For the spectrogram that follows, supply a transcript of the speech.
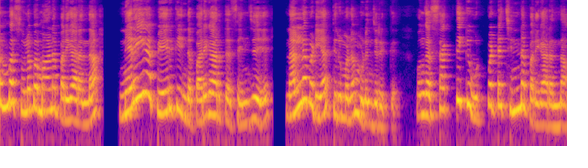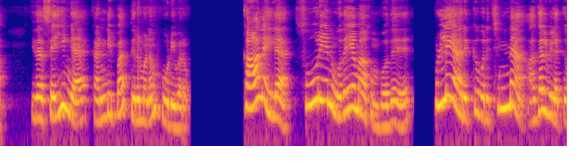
ரொம்ப சுலபமான பரிகாரம் தான் நிறைய பேருக்கு இந்த பரிகாரத்தை செஞ்சு நல்லபடியாக திருமணம் முடிஞ்சிருக்கு. உங்கள் சக்திக்கு உட்பட்ட சின்ன பரிகாரம் தான் இதை செய்யுங்க கண்டிப்பா திருமணம் கூடி வரும். காலையில சூரியன் உதயமாகும் போது பிள்ளையாருக்கு ஒரு சின்ன அகல் விளக்கு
